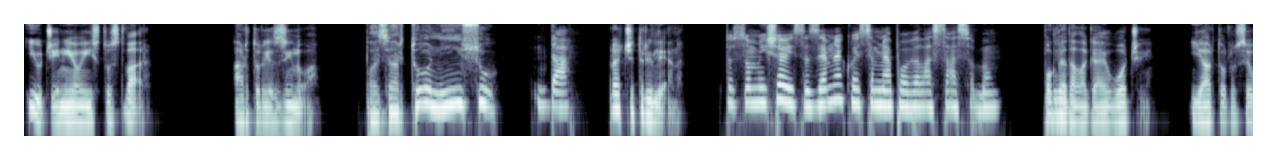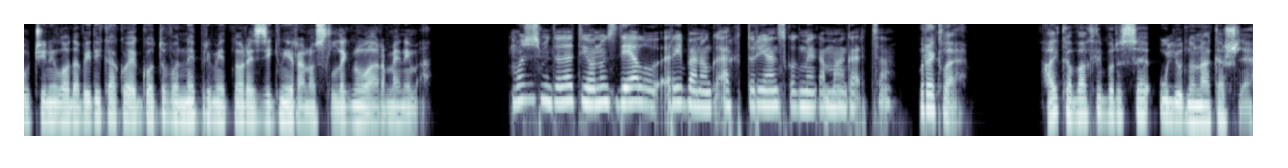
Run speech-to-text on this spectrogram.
i učinio istu stvar. Artur je zinuo. Pa zar to nisu? Da, Reče Trilijan. to su miševi sa zemlje koje sam ja povela sa sobom. Pogledala ga je u oči i Arturu se učinilo da vidi kako je gotovo neprimjetno rezignirano slegnula ramenima. Možeš mi dodati onu zdjelu ribanog arkturijanskog megamagarca? Rekla je. Hajka Vaklibor se uljudno nakašlje.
